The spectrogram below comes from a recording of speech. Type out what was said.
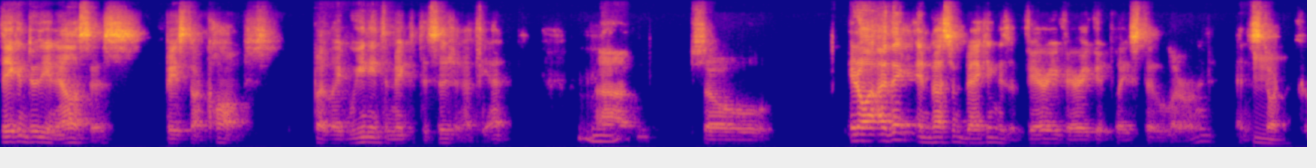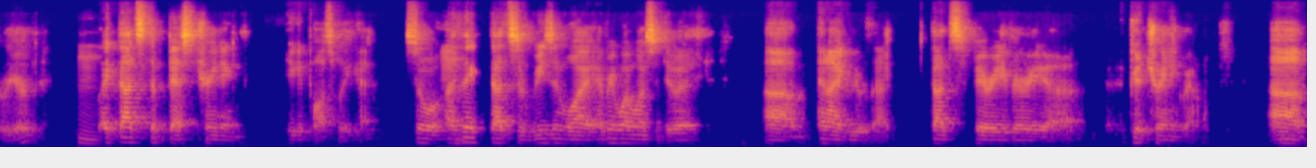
They can do the analysis based on comps, but like we need to make the decision at the end. Mm-hmm. Um, so, you know, I think investment banking is a very, very good place to learn and start mm. a career. Mm. Like that's the best training you could possibly get. So I think that's the reason why everyone wants to do it. Um, and I agree with that. That's very, very uh, good training ground. Um,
